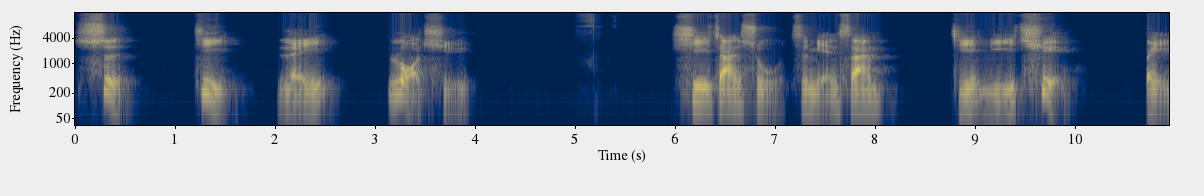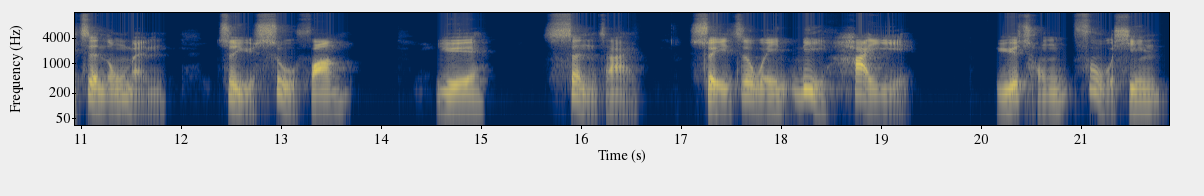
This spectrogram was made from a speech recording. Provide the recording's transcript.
市，冀，雷，洛曲。西瞻蜀之绵山，及黎阙，北至龙门，至于朔方，曰：甚哉！水之为利害也。于从复兴，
